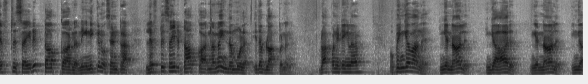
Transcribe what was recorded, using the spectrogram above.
லெஃப்ட் சைடு டாப் கார்னர் நீங்கள் நிற்கணும் சென்ட்ராக லெஃப்ட் சைடு டாப் கார்னர்னால் இந்த மூளை இதை பிளாக் பண்ணுங்கள் பிளாக் பண்ணிட்டீங்களா? இப்போ இங்கே வாங்க. இங்கே நாலு இங்கே ஆறு இங்கே நாலு இங்கே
